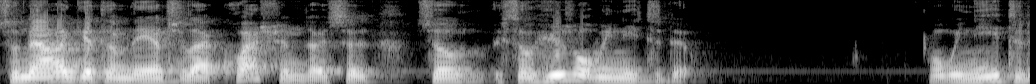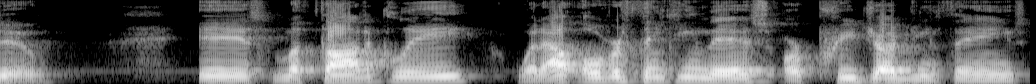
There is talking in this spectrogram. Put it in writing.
So now I get them to answer that question. I said, so, so here's what we need to do. What we need to do is methodically, without overthinking this or prejudging things,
